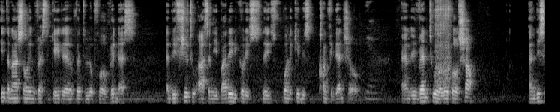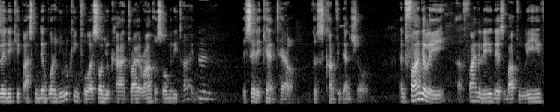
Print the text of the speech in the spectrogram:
international investigator went to look for a witness, and refuse to ask anybody because it's, they want to keep it confidential. Yeah. And they went to a local shop, and this lady keep asking them, "What are you looking for? I saw your car drive around for so many times." Mm. They say they can't tell because it's confidential. And finally, uh, finally, they're about to leave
